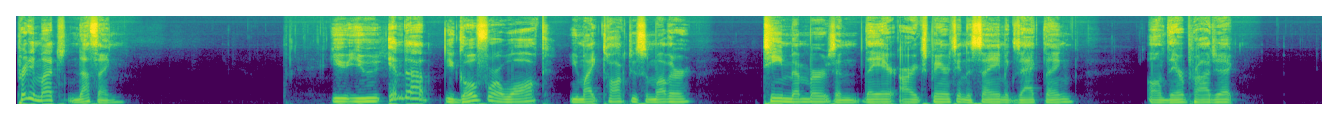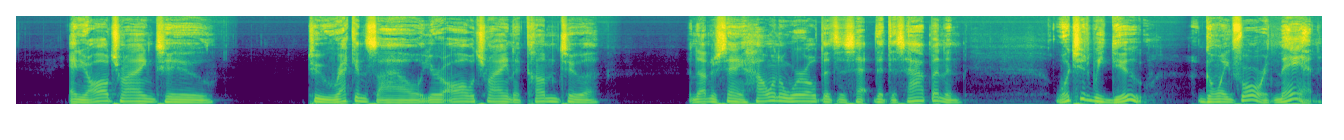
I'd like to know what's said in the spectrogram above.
pretty much nothing, you you end up you go for a walk, you might talk to some other team members and they are experiencing the same exact thing on their project. And you're all trying to to reconcile, you're all trying to come to a an understanding. How in the world did this ha- did this happen and what should we do going forward man.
